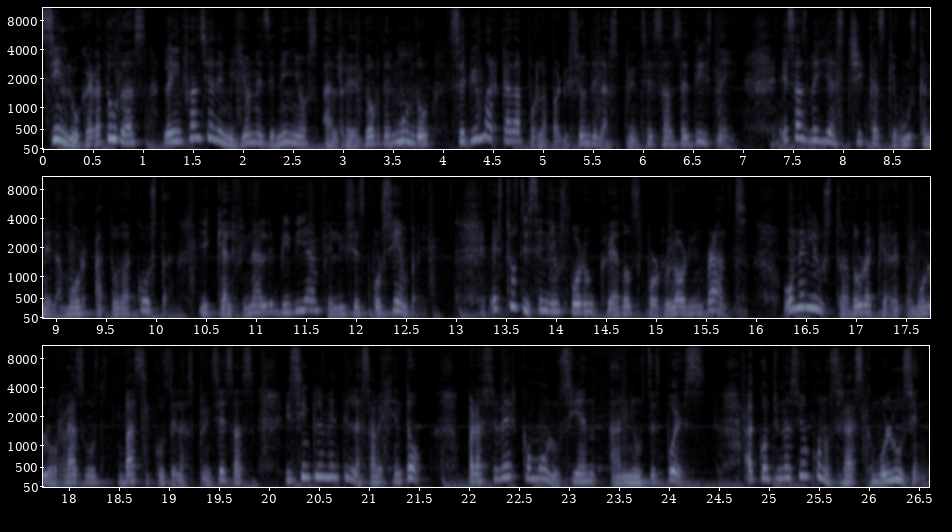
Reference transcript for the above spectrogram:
Sin lugar a dudas, la infancia de millones de niños alrededor del mundo se vio marcada por la aparición de las princesas de Disney, esas bellas chicas que buscan el amor a toda costa y que al final vivían felices por siempre. Estos diseños fueron creados por Lauren Brandt, una ilustradora que retomó los rasgos básicos de las princesas y simplemente las avejentó, para saber cómo lucían años después. A continuación conocerás cómo lucen.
